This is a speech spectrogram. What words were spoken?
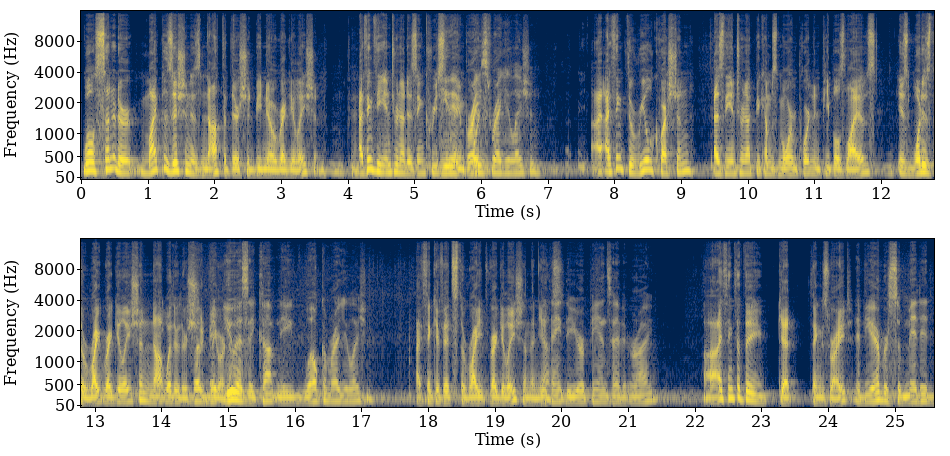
Well, Senator, my position is not that there should be no regulation. Okay. I think the internet is Do increasingly you embrace important. regulation? I, I think the real question, as the internet becomes more important in people's lives, is what is the right regulation, not whether there should But be or but you not. as a company welcome regulation? I think if it's the right regulation, then yes. You think the Europeans have it right? Uh, I think that they get things right. Have you ever submitted?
